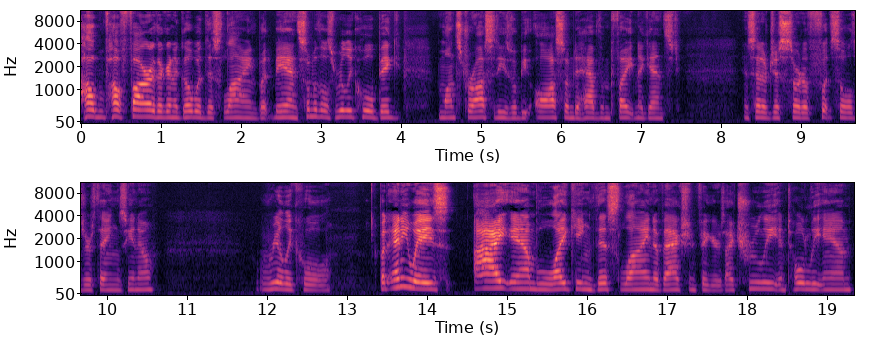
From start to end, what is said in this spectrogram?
how how far they're gonna go with this line, but man, some of those really cool big monstrosities would be awesome to have them fighting against instead of just sort of foot soldier things, you know? Really cool. But anyways, I am liking this line of action figures. I truly and totally am.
